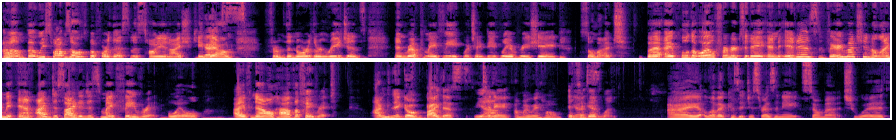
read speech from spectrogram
Um, but we swapped zones before this, Miss Tawnya and I. She came Yes. down from the northern regions and rubbed my feet, which I deeply appreciate so much. But I pulled the oil for her today, and it is very much in alignment. And I've decided it's my favorite oil. I've now have a favorite. I'm going to go buy this Yeah. today on my way home. It's Yes. a good one. I love it because it just resonates so much with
